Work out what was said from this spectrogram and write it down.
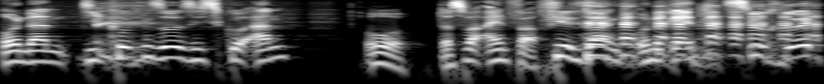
Und dann, die gucken so sich an. Oh, das war einfach. Vielen Dank. Und rennen zurück.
